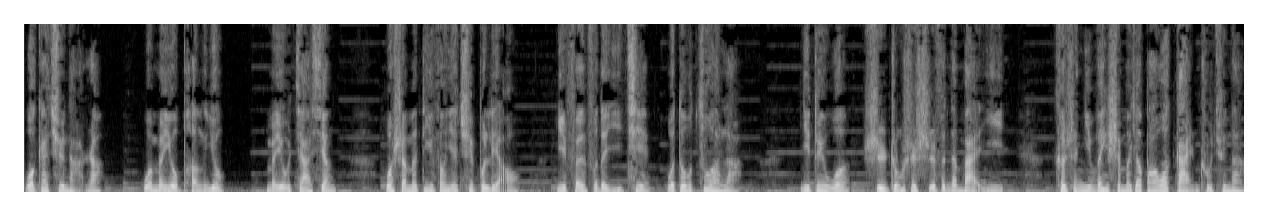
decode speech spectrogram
我该去哪儿啊？我没有朋友，没有家乡，我什么地方也去不了。你吩咐的一切我都做了，你对我始终是十分的满意。可是你为什么要把我赶出去呢？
